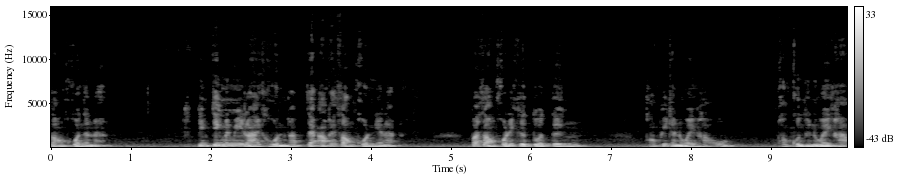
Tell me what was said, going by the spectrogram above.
สองคนนั้นน่ะ จริง ๆ มันมีหลายคนครับ แต่เอาแค่สองคนนี้แหละเพราะสองคนนี้คือตัวตึงของพี่ธนวยเขา ของคุณธนวยเขา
